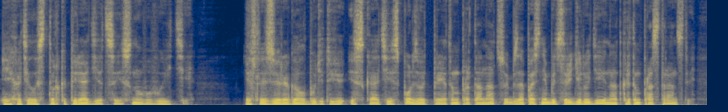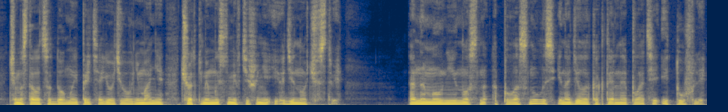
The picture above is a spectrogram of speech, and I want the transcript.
Ей хотелось только переодеться и снова выйти. Если Зюрегал будет ее искать и использовать при этом протонацию, безопаснее быть среди людей на открытом пространстве, чем оставаться дома и притягивать его внимание четкими мыслями в тишине и одиночестве. — она молниеносно ополоснулась и надела коктейльное платье и туфли.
